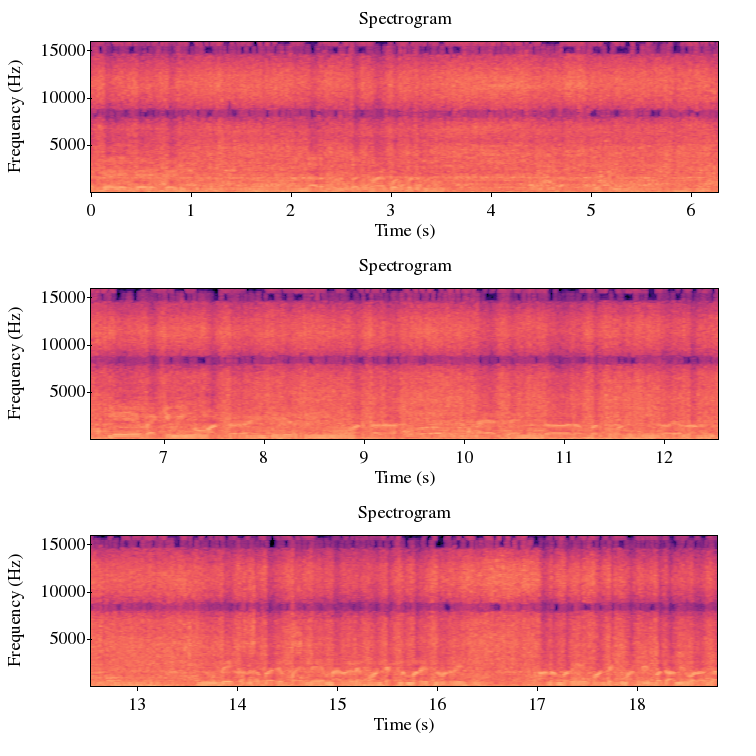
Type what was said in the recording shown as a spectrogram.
ಅಡ್ಡಾಡಿ ಅಡ್ಡಾಡಿ ಅಡ್ಡಾಡಿ. ಅನ್ನಾರ ಫುಲ್ ಟಚ್ ಮಾಡಿ ಕೊಟ್ಬಿಟ್ರು ನಮಗೆ. ಇಲ್ಲಿ ವ್ಯಾಕ್ಯೂಮಿಂಗು ಮಾಡ್ತಾರೆ ಇಂಟೀರಿಯರ್ ಕ್ಲೀನಿಂಗು ಮಾಡ್ತಾರೆ. ಟೈರ್ ಶೈನಿಂಗ್ ರಬ್ಬರ್ ಪಾಲಿಶಿಂಗ್ ನೀವು ಬೇಕಂದ್ರೆ ಬರ್ರಿಪ್ಪ ಇಲ್ಲಿ ಮೇಲ್ಗಡೆ ಕಾಂಟ್ಯಾಕ್ಟ್ ನಂಬರ್ ಐತೆ ನೋಡ್ರಿ. ಆ ನಂಬರ್ಗೆ ಕಾಂಟ್ಯಾಕ್ಟ್ ಮಾಡಿರಿ ಬದಾಮಿ ಒಳಗೆ.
